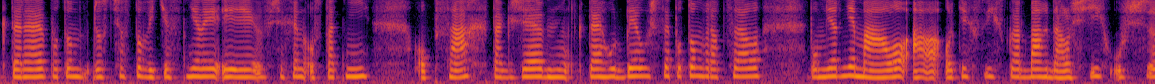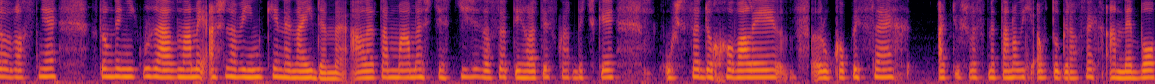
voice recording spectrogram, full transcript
které potom dost často vytěsnili i všechen ostatní obsah, takže k té hudbě už se potom vracel poměrně málo a o těch svých skladbách dalších už vlastně v tom deníku záznamy až na výjimky nenajdeme, ale tam máme štěstí, že zase tyhle ty skladbičky už se dochovaly v rukopisech ať už ve smetanových autografech, anebo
